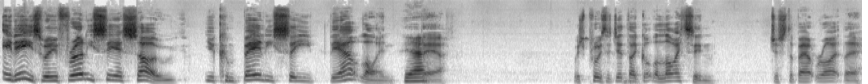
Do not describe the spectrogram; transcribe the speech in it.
it is. I mean, for early CSO, you can barely see the outline Yeah. there, which proves they did. They got the lighting just about right there.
